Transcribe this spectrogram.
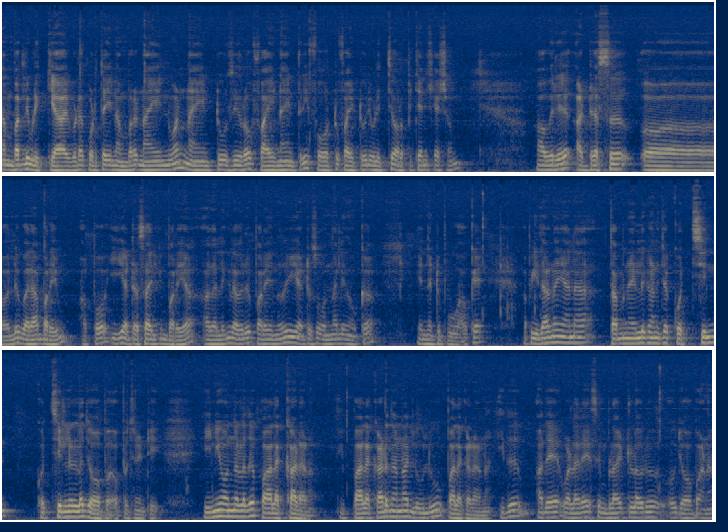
നമ്പറിൽ വിളിക്കുക ഇവിടെ കൊടുത്ത ഈ number nine one nine two zero five nine three four two five ടുവിൽ വിളിച്ച് ഉറപ്പിച്ചതിന് ശേഷം അവർ അഡ്രസ്സ് വരാൻ പറയും. അപ്പോൾ ഈ അഡ്രസ്സായിരിക്കും പറയുക അതല്ലെങ്കിൽ അവർ പറയുന്നത് ഈ അഡ്രസ്സ് ഒന്നല്ലേ നോക്കുക എന്നിട്ട് പോവുക ഓക്കെ അപ്പോൾ ഇതാണ് ഞാൻ തമിഴ്നാട്ടിൽ കാണിച്ച കൊച്ചിൻ കൊച്ചിയിലുള്ള ജോബ് ഓപ്പർച്യൂണിറ്റി ഇനി ഒന്നുള്ളത് പാലക്കാടാണ്. ഈ പാലക്കാട് എന്ന് പറഞ്ഞാൽ ലുലു പാലക്കാടാണ്. ഇത് അതേ വളരെ സിമ്പിളായിട്ടുള്ള ഒരു ജോബാണ്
